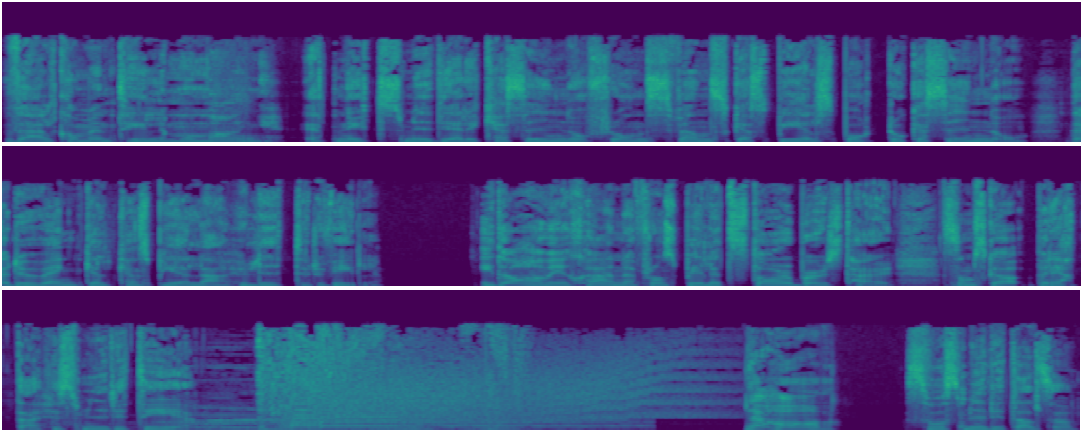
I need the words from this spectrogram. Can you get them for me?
Välkommen till Momang, ett nytt smidigare casino från Svenska Spel, Sport och Casino där du enkelt kan spela hur lite du vill. Idag har vi en stjärna från spelet Starburst här som ska berätta hur smidigt det är. Jaha, så smidigt alltså.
